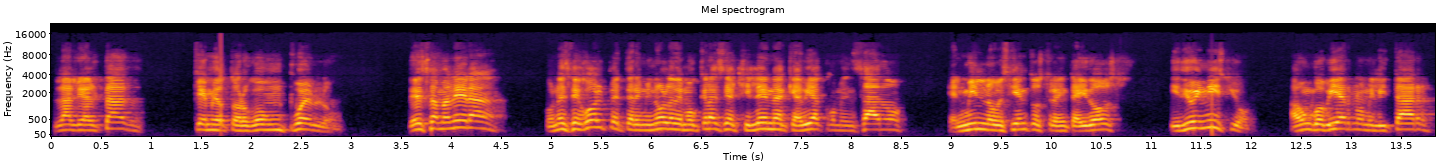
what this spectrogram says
la lealtad que me otorgó un pueblo. De esa manera, con ese golpe terminó la democracia chilena que había comenzado en 1932 y dio inicio a un gobierno militar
